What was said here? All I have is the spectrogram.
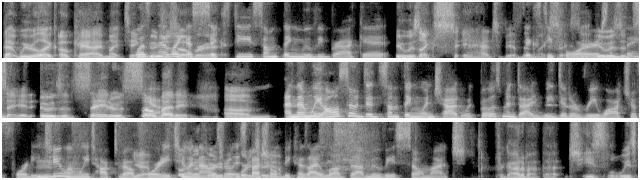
that we were like, okay, I might take. Wasn't Hooges it like a over it. sixty-something movie bracket? It was like it had to be a thing like 64 60. or It was something. insane. It was insane. It was so Yeah. many. Um, And then we Uh, also did something when Chadwick Boseman died. We did a rewatch of 42 and we talked about. Yeah, 42. talked And about that was really 42, special yeah. because I loved that movie so much. forgot about that. Jeez, Louise.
